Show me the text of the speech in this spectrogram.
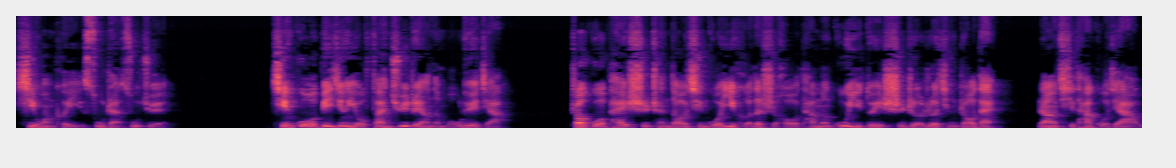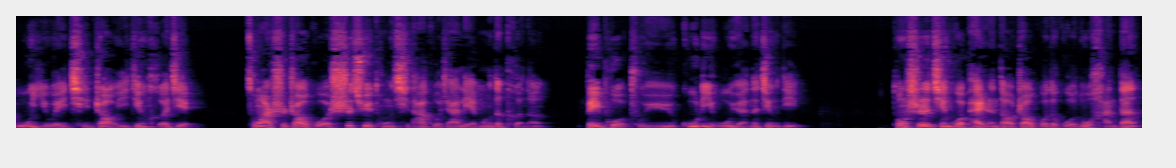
希望可以速战速决。秦国毕竟有范雎这样的谋略家，赵国派使臣到秦国议和的时候，他们故意对使者热情招待，让其他国家误以为秦赵已经和解。从而使赵国失去同其他国家联盟的可能，被迫处于孤立无援的境地。同时，秦国派人到赵国的国都邯郸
